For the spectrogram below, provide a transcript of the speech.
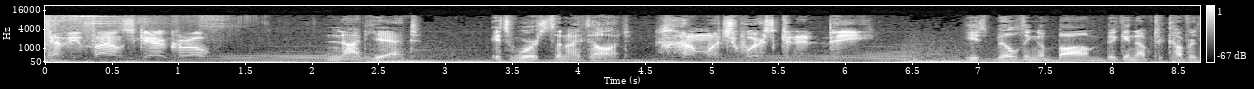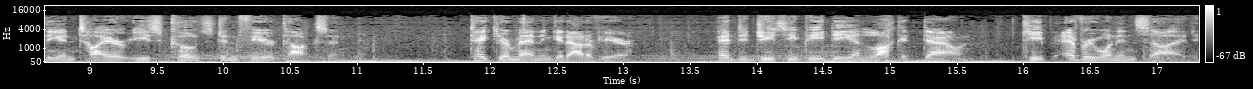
Have you found Scarecrow? Not yet. It's worse than I thought. How much worse can it be? He's building a bomb big enough to cover the entire East Coast in fear toxin. Take your men and get out of here. Head to GCPD and lock it down. Keep everyone inside.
